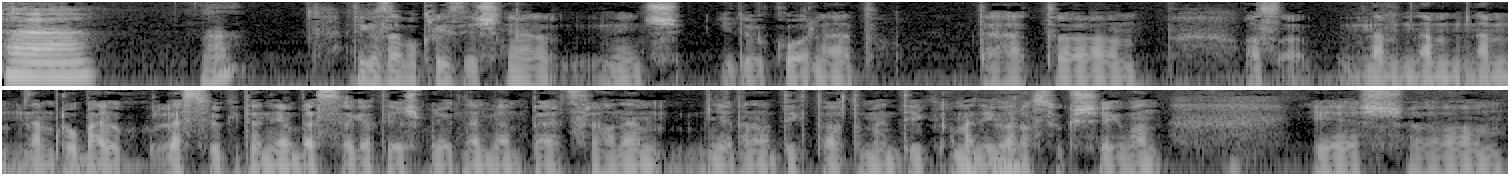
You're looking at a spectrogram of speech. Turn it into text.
Uh. Na? Hát igazából krízisnél nincs időkorlát, tehát uh, az nem, nem, nem, nem próbáljuk leszűkíteni a beszélgetést mondjuk 40 percre, hanem nyilván addig tart, ameddig, ameddig arra szükség van. És um,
